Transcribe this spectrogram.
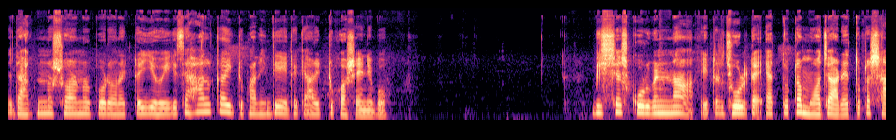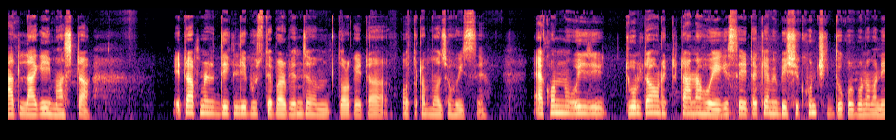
ঢাকনা সরানোর পরে অনেকটা ইয়ে হয়ে গেছে, হালকা একটু পানি দিয়ে এটাকে আর একটু কষাই নেব। বিশ্বাস করবেন না, এটার ঝোলটা এতটা মজার, এতটা স্বাদ লাগে এই মাছটা। এটা আপনারা দেখলেই বুঝতে পারবেন যে তরকারিটা কতটা মজা হয়েছে এখন ওই ঝোলটা অনেকটা টানা হয়ে গেছে, এটাকে আমি বেশিক্ষণ সিদ্ধ করব না মানে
